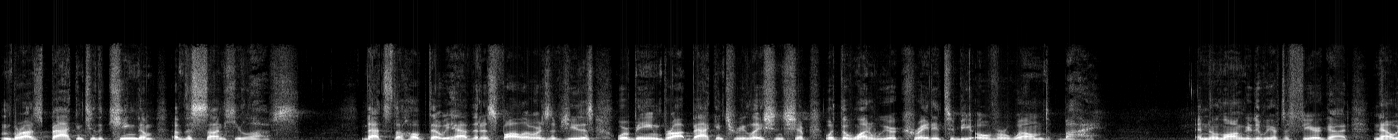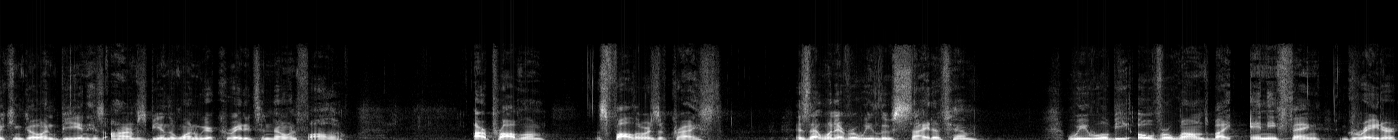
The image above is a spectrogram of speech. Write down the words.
and brought us back into the kingdom of the Son He loves. That's the hope that we have that as followers of Jesus, we're being brought back into relationship with the one we were created to be overwhelmed by. And no longer do we have to fear God. Now we can go and be in his arms, be in the one we are created to know and follow. Our problem as followers of Christ is that whenever we lose sight of him, we will be overwhelmed by anything greater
